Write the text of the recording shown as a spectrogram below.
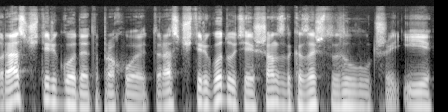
Раз в 4 года это проходит. Раз в 4 года у тебя есть шанс доказать, что ты лучший. И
